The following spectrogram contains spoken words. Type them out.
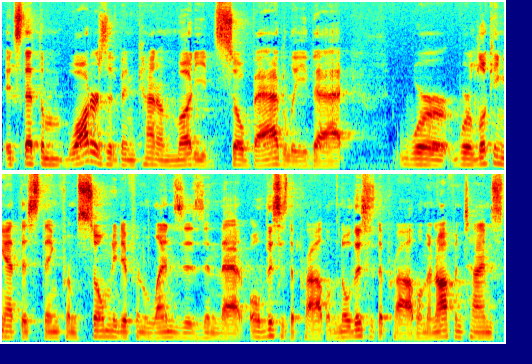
It's that the waters have been kind of muddied so badly that we're we're looking at this thing from so many different lenses in that oh this is the problem no this is the problem and oftentimes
